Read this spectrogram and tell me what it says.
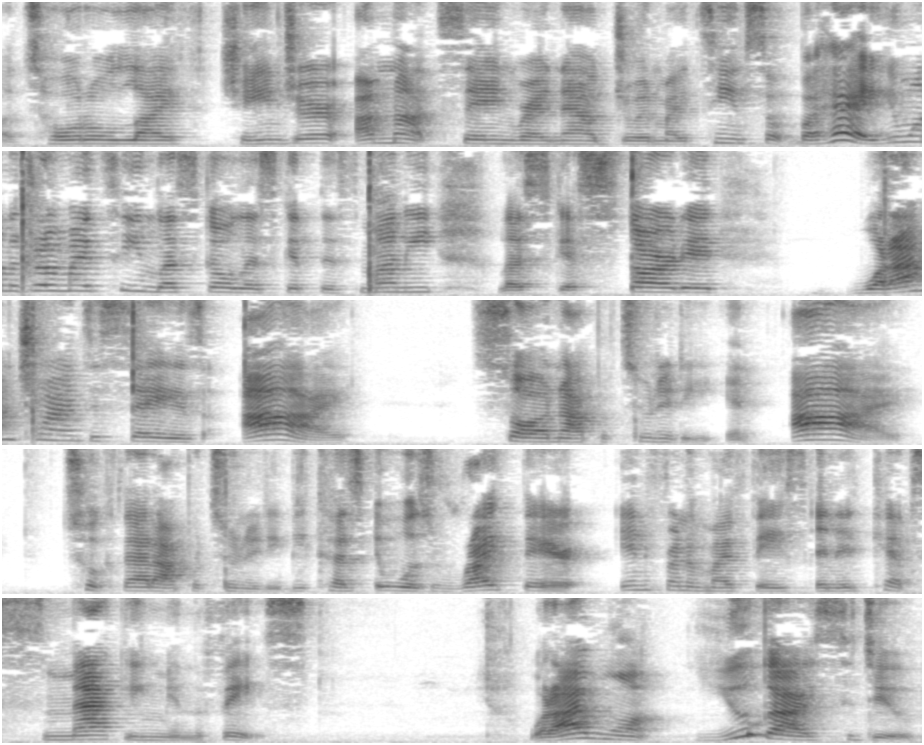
a total life changer. I'm not saying right now join my team. So, but hey, you want to join my team? Let's go. Let's get this money. Let's get started. What I'm trying to say is I saw an opportunity and I took that opportunity because it was right there in front of my face and it kept smacking me in the face. What I want you guys to do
